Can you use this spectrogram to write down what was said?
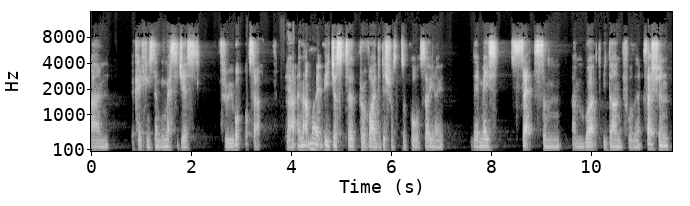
um, occasionally sending messages through WhatsApp. Yeah. Uh, and that might be just to provide additional support. So, you know, they may set some um, work to be done before the next session,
